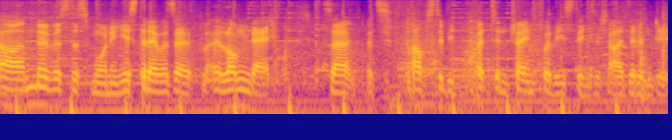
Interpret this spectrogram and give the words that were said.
Oh, I'm nervous this morning. Yesterday was a, a long day, so it helps to be fit and trained for these things, which I didn't do.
